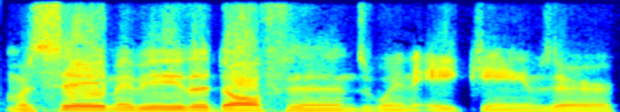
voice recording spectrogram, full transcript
I'm gonna say maybe the Dolphins win eight games, Eric.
